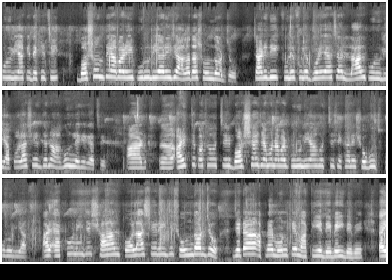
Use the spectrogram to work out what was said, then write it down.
পুরুলিয়াকে দেখেছি, বসন্তে আবার এই পুরুলিয়ার এই যে আলাদা সৌন্দর্য চারিদিক ফুলে ফুলে ভরে আছে আর লাল পুরুলিয়া, পলাশের যেন আগুন লেগে গেছে। আর আরেকটা কথা হচ্ছে, বর্ষায় যেমন আবার পুরুলিয়া হচ্ছে, সেখানে সবুজ পুরুলিয়া। আর এখন এই যে শাল, পলাশের এই যে সৌন্দর্য, যেটা আপনার মনকে মাতিয়ে দেবেই দেবে। তাই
